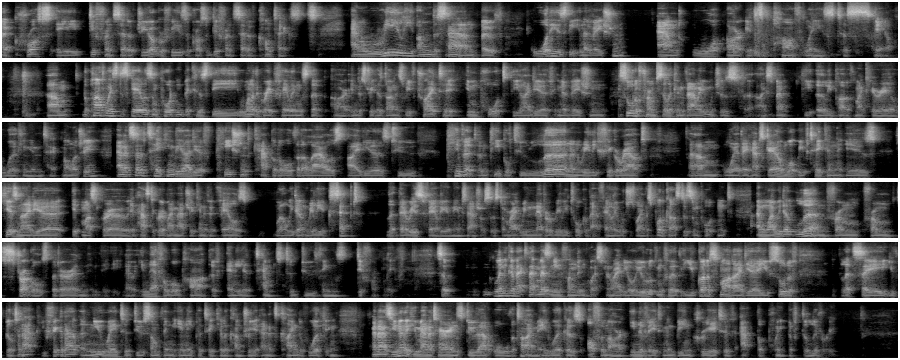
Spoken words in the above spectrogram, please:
across a different set of geographies, across a different set of contexts, and really understand both what is the innovation and what are its pathways to scale. Um, the pathways to scale is important because the one of the great failings that our industry has done is we've tried to import the idea of innovation sort of from Silicon Valley, which is uh, I spent the early part of my career working in technology. And instead of taking the idea of patient capital that allows ideas to pivot and people to learn and really figure out um, where they have scale, And what we've taken is here's an idea, it must grow, it has to grow by magic. And if it fails, well, we don't really accept that there is failure in the international system, right? We never really talk about failure, which is why this podcast is important and why we don't learn from, from struggles that are an you know, ineffable part of any attempt to do things differently. So let me go back to that mezzanine funding question, right? You're, you're looking for, you've got a smart idea, you've sort of let's say you've built an app, you figured out a new way to do something in a particular country and it's kind of working. And as you know, humanitarians do that all the time. Aid workers often are innovating and being creative at the point of delivery.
